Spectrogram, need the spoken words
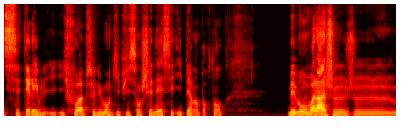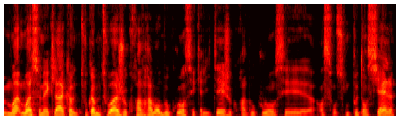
C'est terrible. Il faut absolument qu'il puisse enchaîner. C'est hyper important. Mais bon, voilà, je, je, moi, moi, ce mec-là, comme, tout comme toi, je crois vraiment beaucoup en ses qualités. Je crois beaucoup en, ses, en son potentiel.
